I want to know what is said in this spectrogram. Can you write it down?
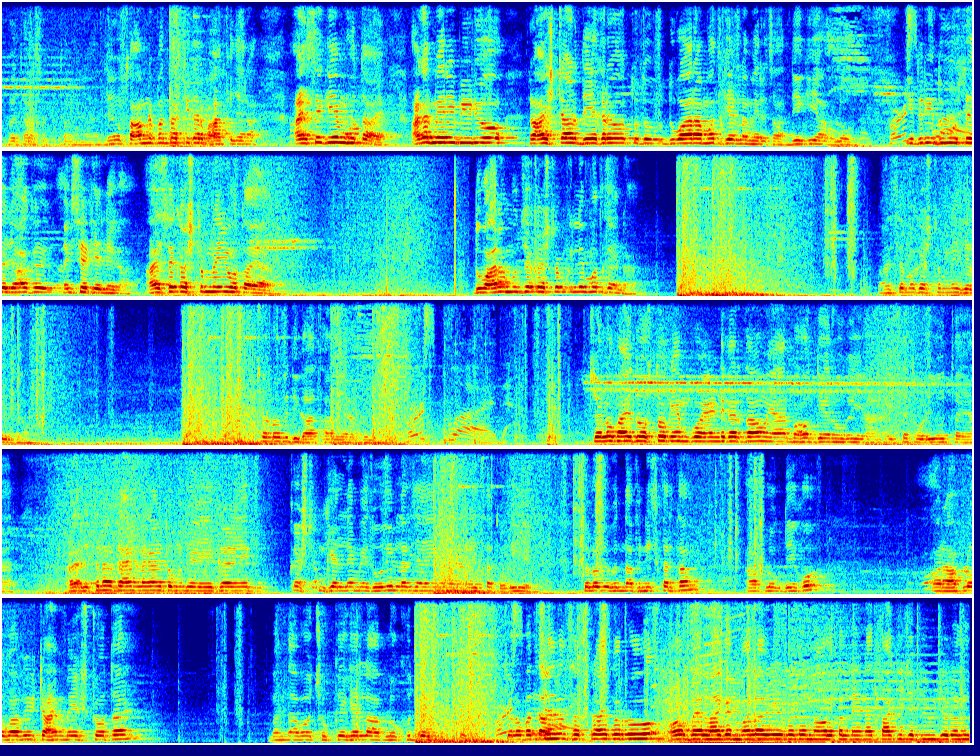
बता सकता हूँ यार। देखो, सामने बंदा किधर भाग के जा रहा ऐसे गेम होता है। अगर मेरी वीडियो राजस्टार देख रहे हो तो दोबारा मत खेलना मेरे साथ। देखिए आप लोग, इतनी दूर से जाके ऐसे खेलेगा। ऐसे कस्टम नहीं होता यार। दोबारा मुझे कस्टम के लिए मत कहना। ऐसे मैं कस्टम नहीं खेलता हूँ। चलो भी दिखाता हूँ यार. चलो भाई दोस्तों गेम को एंड करता हूँ यार बहुत देर हो गई यार ऐसे थोड़ी होता है यार। अगर इतना टाइम लगाए तो मुझे एक एक कस्टम खेलने में दो दिन लग जाएँगे यार ऐसा थोड़ी है। चलो भी बंदा फिनिश करता हूँ। आप लोग देखो। और आप लोग अभी टाइम वेस्ट होता है। बंदा बहुत छुप के खेल रहा आप लोग खुद देख। चैनल सब्सक्राइब करो लो और बेल आइकन वाला भी बटन ऑल कर लेना ताकि जब भी वीडियो डालूं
